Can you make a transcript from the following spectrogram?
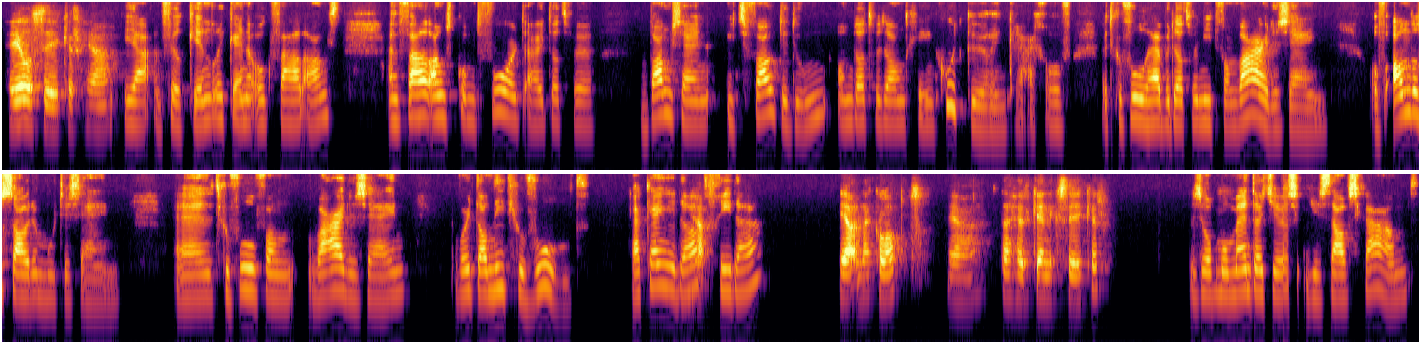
Heel zeker, ja. Ja, en veel kinderen kennen ook faalangst. En faalangst komt voort uit dat we bang zijn iets fout te doen, omdat we dan geen goedkeuring krijgen. Of het gevoel hebben dat we niet van waarde zijn. Of anders zouden moeten zijn. En het gevoel van waarde zijn wordt dan niet gevoeld. Herken je dat, Frida? Ja, dat klopt. Ja, dat herken ik zeker. Dus op het moment dat je jezelf schaamt,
